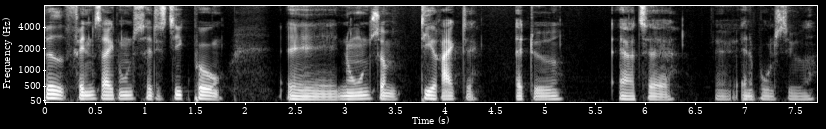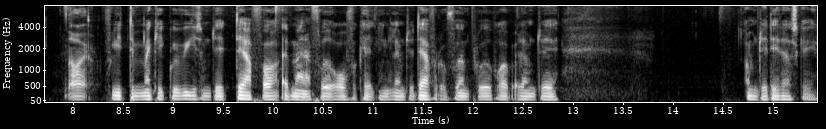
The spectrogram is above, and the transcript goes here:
ved, findes der ikke nogen statistik på, øh, nogen som direkte er døde af at tage øh, anabole steroider. Nej. Fordi det, man kan ikke bevise, om det er derfor, at man har fået overforkalkning, eller om det er derfor, du har fået en blodprop, eller om det, om det er det, der er sket.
